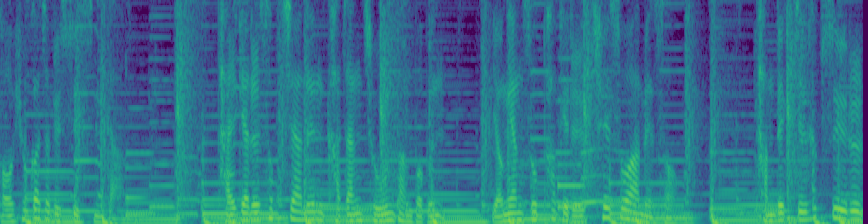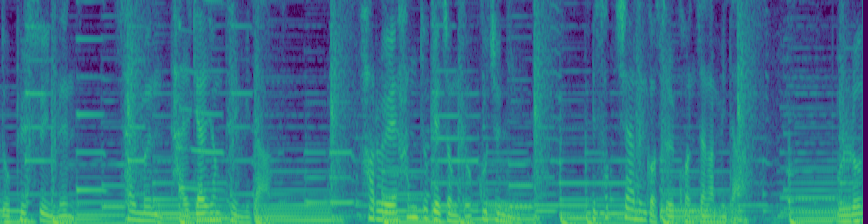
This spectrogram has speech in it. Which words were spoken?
더 효과적일 수 있습니다. 달걀을 섭취하는 가장 좋은 방법은 영양소 파괴를 최소화하면서 단백질 흡수율을 높일 수 있는 삶은 달걀 형태입니다. 하루에 한두 개 정도 꾸준히 섭취하는 것을 권장합니다. 물론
